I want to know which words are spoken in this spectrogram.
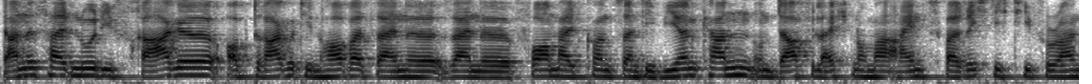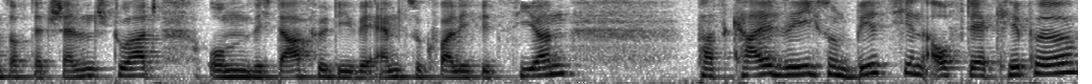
Dann ist halt nur die Frage, ob Dragutin Horvath seine, seine Form halt konstantivieren kann und da vielleicht nochmal ein, zwei richtig tiefe Runs auf der Challenge Tour hat, um sich dafür die WM zu qualifizieren. Pascal sehe ich so ein bisschen auf der Kippe.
